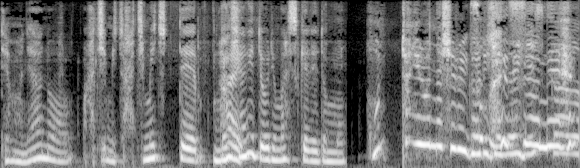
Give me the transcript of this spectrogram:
でもね、あの、蜂蜜、蜂蜜って申し上げておりますけれども、本当にいろんな種類があるじゃないですか。そうですよ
